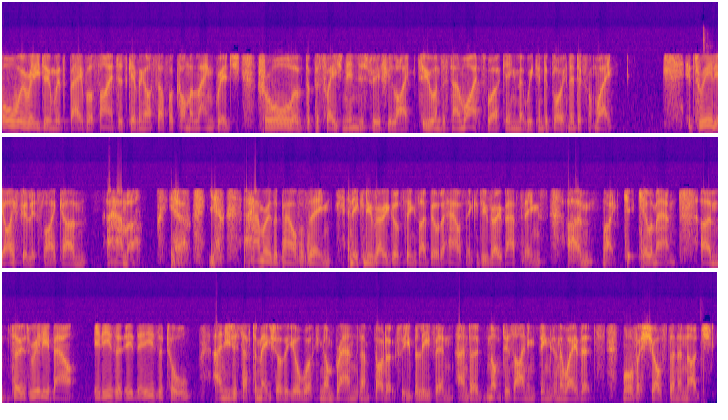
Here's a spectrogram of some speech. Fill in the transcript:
All we're really doing with behavioral science is giving ourselves a common language for all of the persuasion industry, if you like, to understand why it's working, that we can deploy it in a different way it's really, I feel, it's like um, a hammer. You know, a hammer is a powerful thing, and it can do very good things like build a house, and it can do very bad things um, like k- kill a man. Um, so it's really about it is a, it is a tool, and you just have to make sure that you're working on brands and products that you believe in, and are not designing things in a way that's more of a shove than a nudge.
